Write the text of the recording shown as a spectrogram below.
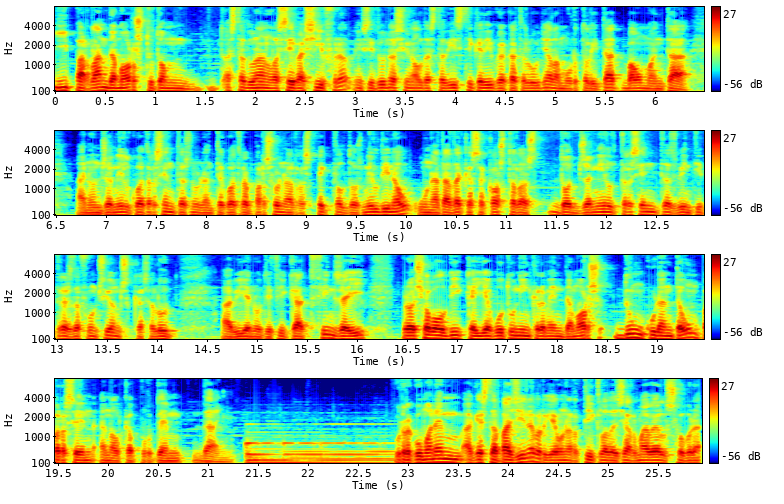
I parlant de morts, tothom està donant la seva xifra. L'Institut Nacional d'Estadística diu que a Catalunya la mortalitat va augmentar en 11.494 persones respecte al 2019, una dada que s'acosta a les 12.323 defuncions que Salut havia notificat fins ahir, però això vol dir que hi ha hagut un increment de morts d'un 41% en el que portem d'any. Us recomanem aquesta pàgina perquè hi ha un article de Germà Bell sobre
